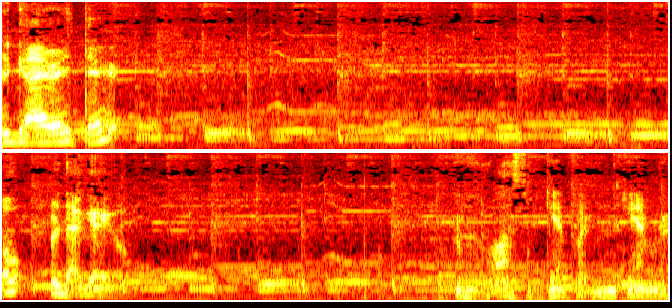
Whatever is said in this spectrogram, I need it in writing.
There's a guy right there. Oh, where'd that guy go? Lost him, can't find him in the camera.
